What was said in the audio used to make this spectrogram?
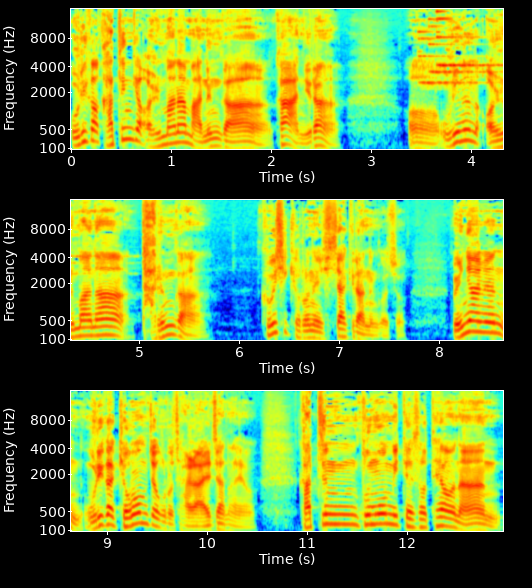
우리가 같은 게 얼마나 많은가가 아니라, 어, 우리는 얼마나 다른가. 그것이 결혼의 시작이라는 거죠. 왜냐하면 우리가 경험적으로 잘 알잖아요. 같은 부모 밑에서 태어난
